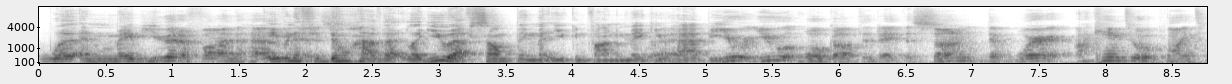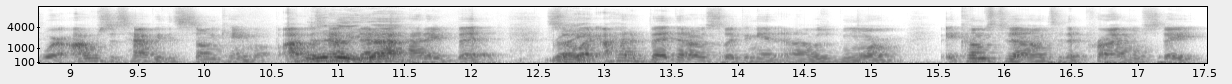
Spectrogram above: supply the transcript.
well, and maybe you gotta find the happiness. even if you don't have that, like you have something that you can find to make you happy. You were, you woke up today. The sun that where I came to a point to where I was just happy the sun came up. I was Literally, happy that yeah. I had a bed. So Right. like I had a bed that I was sleeping in and I was warm. It comes down to the primal state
